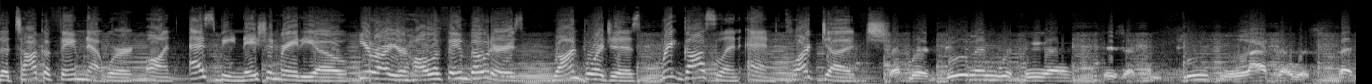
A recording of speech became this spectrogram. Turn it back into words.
the Talk of Fame Network on SB Nation Radio. Here are your Hall of Fame voters Ron Borges, Rick Gosselin, and Clark Judge. What we're dealing with here is a complete lack of respect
